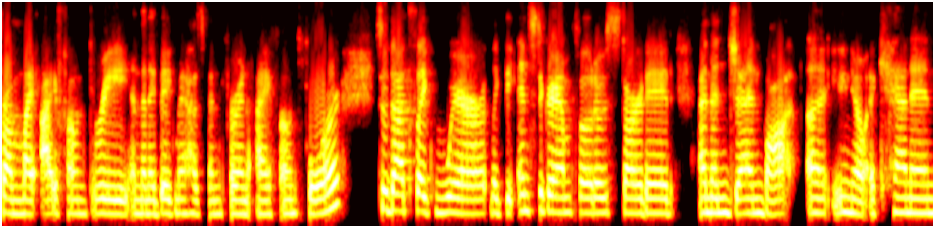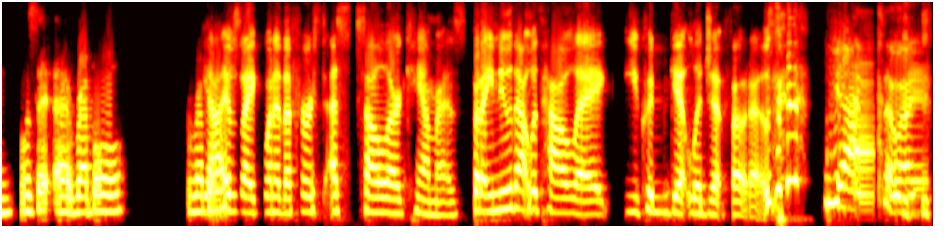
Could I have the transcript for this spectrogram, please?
from my iphone 3 and then i begged my husband for an iphone 4 so that's like where like the instagram photos started and then jen bought a you know a canon was it a rebel Rebel? Yeah, it was like one of the first SLR cameras, but I knew that was how like you could get legit photos. Yeah. so I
